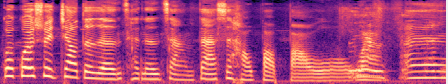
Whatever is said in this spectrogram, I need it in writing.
乖乖睡觉的人才能长大，是好宝宝哦，晚安。”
